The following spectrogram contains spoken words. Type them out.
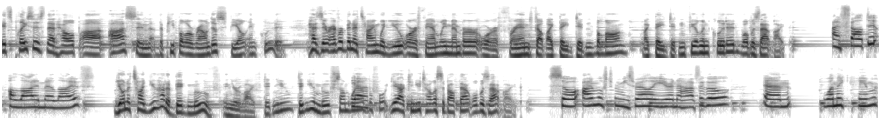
It's places that help uh, us and the people around us feel included. Has there ever been a time when you or a family member or a friend felt like they didn't belong, like they didn't feel included? What was that like? I felt it a lot in my life. Yonatan, you had a big move in your life, didn't you? Didn't you move somewhere Yeah. before? Yeah, can you tell us about that? What was that like? So I moved from Israel a year and a half ago, and when I came,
